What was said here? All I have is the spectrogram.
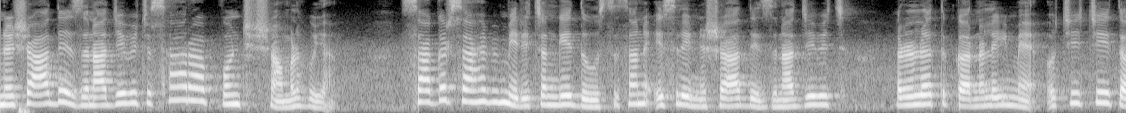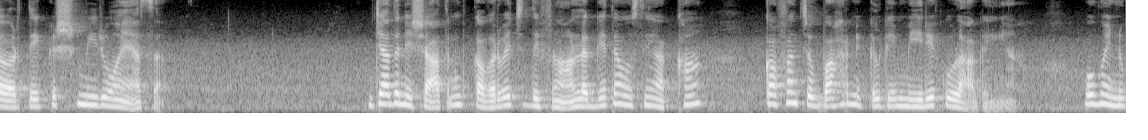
ਨਸ਼ਾਦ ਦੇ ਜਨਾਜ਼ੇ ਵਿੱਚ ਸਾਰਾ ਪੁੰਛ ਸ਼ਾਮਲ ਹੋਇਆ। ਸਾਗਰ ਸਾਹਿਬ ਮੇਰੇ ਚੰਗੇ ਦੋਸਤ ਸਨ, ਇਸ ਲਈ ਨਿਸ਼ਾਤ ਦੇ ਜਨਾਜ਼ੇ ਵਿੱਚ ਰਲਤ ਕਰਨ ਲਈ ਮੈਂ ਉਚੇਚੇ ਤੌਰ ਤੇ ਕਸ਼ਮੀਰੋਂ ਆਇਆ ਸਾਂ। ਜਦ ਨਿਸ਼ਾਤ ਨੂੰ ਕਵਰ ਵਿੱਚ ਦਫਨਾਉਣ ਲੱਗੇ ਤਾਂ ਉਸ ਦੀਆਂ ਅੱਖਾਂ ਕਫਨ ਚੋਂ ਬਾਹਰ ਨਿਕਲ ਕੇ ਮੇਰੇ ਕੋਲ ਆ ਗਈਆਂ। ਉਹ ਮੈਨੂੰ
